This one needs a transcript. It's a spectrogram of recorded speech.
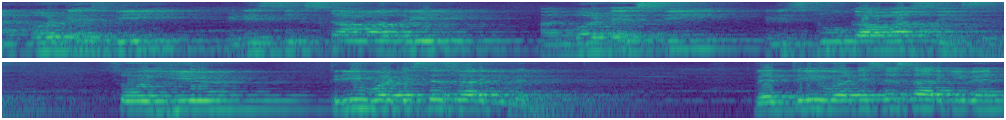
and vertex B it is 6 comma 3 and vertex C it is 2 comma 6. So here three vertices are given. When three vertices are given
